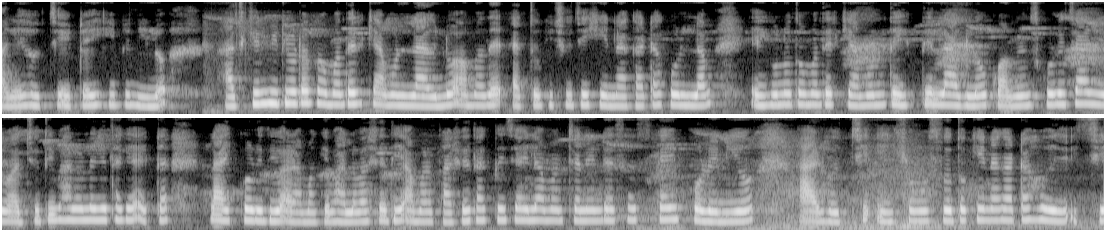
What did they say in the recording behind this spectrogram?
আগে হচ্ছে এটাই কিনে নিল। আজকের ভিডিওটা তোমাদের কেমন লাগল? আমাদের এত কিছু যে কেনাকাটা করলাম এইগুলো তোমাদের কেমন দেখতে লাগল? কমেন্টস করে জানিও। আর যদি ভালো লেগে থাকে, একটা লাইক করে দিও। আর আমাকে ভালোবাসা দিয়ে আমার পাশে থাকতে চাইলে আমার চ্যানেলটা সাবস্ক্রাইব করে নিও। আর হচ্ছে এই সমস্ত তো কেনাকাটা হয়েছে।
